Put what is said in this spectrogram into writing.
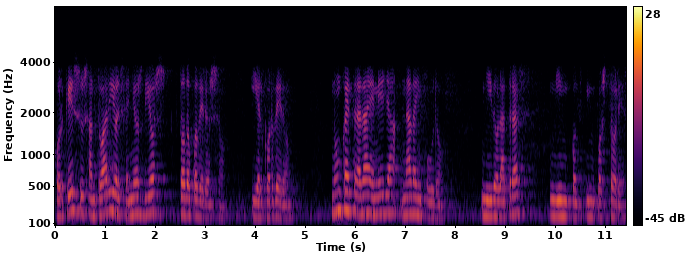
porque es su santuario el Señor Dios Todopoderoso y el Cordero. Nunca entrará en ella nada impuro, ni idolatras, ni impostores.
